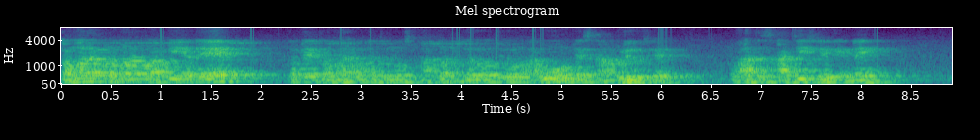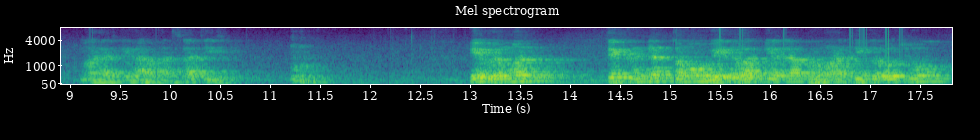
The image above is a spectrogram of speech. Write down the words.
તમારા પ્રમાણો આપી અને તમે તમારા મતનું સ્થાપન કરો છો આવું અમે સાંભળ્યું છે. વાત સાચી છે કે નહીં? મહારાજ કે હા, વાત સાચી છે. હે બ્રહ્મન તે ખંડન તમે વેદ વાક્યના પ્રમાણથી કરો છો?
